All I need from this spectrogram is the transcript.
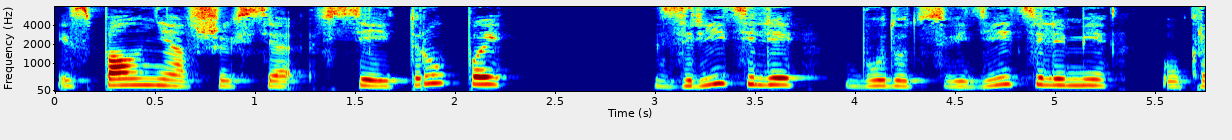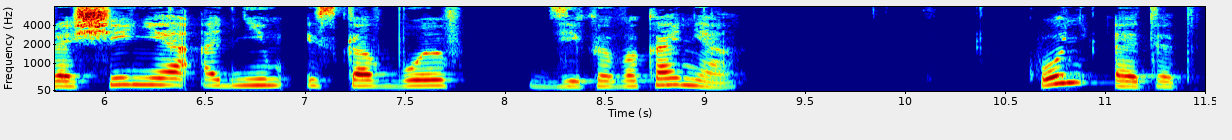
исполнявшихся всей труппой, зрители будут свидетелями украшения одним из ковбоев дикого коня. Конь этот,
